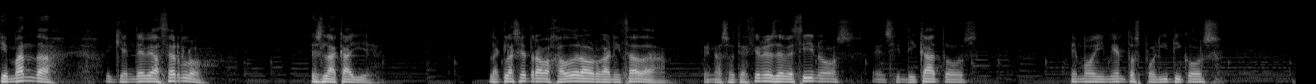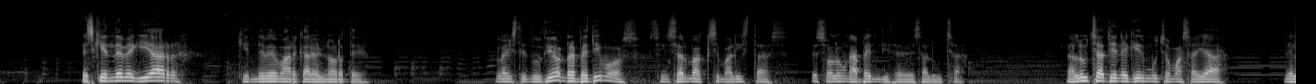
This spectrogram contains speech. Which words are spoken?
Quien manda y quien debe hacerlo es la calle. La clase trabajadora organizada en asociaciones de vecinos, en sindicatos, en movimientos políticos, es quien debe guiar, quien debe marcar el norte. La institución, repetimos, sin ser maximalistas, es solo un apéndice de esa lucha. La lucha tiene que ir mucho más allá del,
